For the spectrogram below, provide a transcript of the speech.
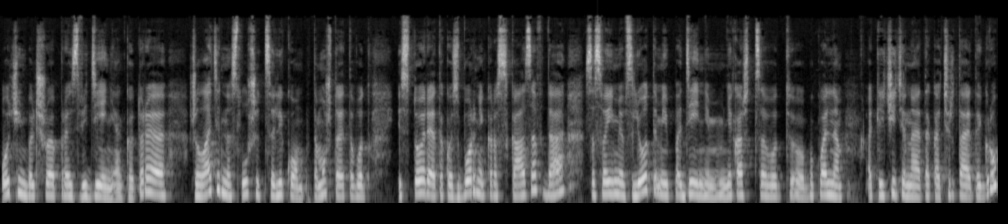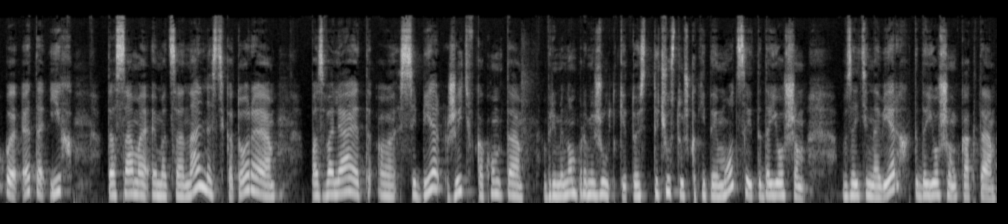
очень большое произведение, которое желательно слушать целиком, потому что это вот история, такой сборник рассказов, да, со своими взлетами и падениями. Мне кажется, вот э, буквально отличительная такая черта этой группы – это их та самая эмоциональность, которая позволяет э, себе жить в каком-то временном промежутке. То есть ты чувствуешь какие-то эмоции, ты даешь им взойти наверх, ты даешь им как-то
